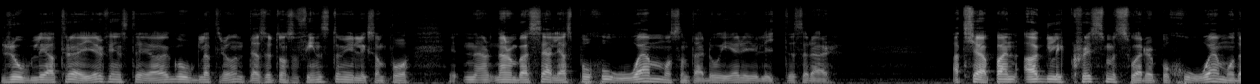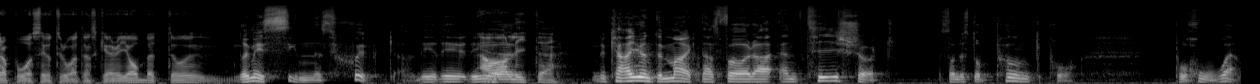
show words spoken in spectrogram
Roliga tröjor finns det. Jag har googlat runt. Dessutom så finns de ju liksom på... När, när de börjar säljas på H&M och sånt där, då är det ju lite sådär... Att köpa en ugly Christmas sweater på H&M och dra på sig och tro att den ska göra jobbet, då... De är mer sinnessjuka. Alltså. Det, det, det är Ja, ju, lite. du kan ju inte marknadsföra en t-shirt som det står punk på, på H&M.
